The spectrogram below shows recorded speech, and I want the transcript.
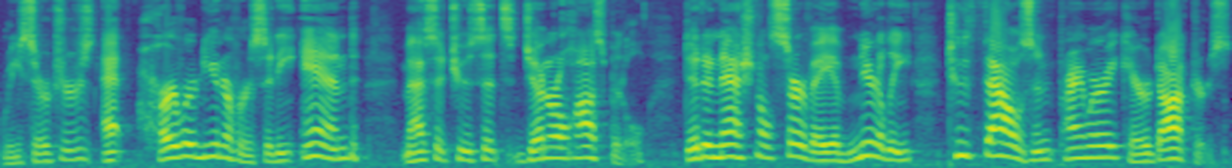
Researchers at Harvard University and Massachusetts General Hospital did a national survey of nearly 2,000 primary care doctors.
